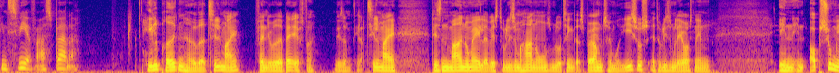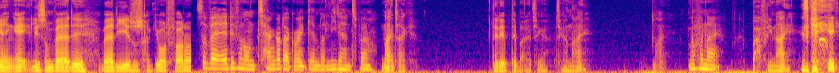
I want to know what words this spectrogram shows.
din svigerfar spørger dig? Hele prædiken har jo været til mig, fandt jeg ud af bagefter. Ligesom, eller til mig. Det er sådan meget normalt, at hvis du ligesom har nogen, som du har tænkt dig at spørge om til mod Jesus, at du ligesom laver sådan en, en, en opsummering af, ligesom, hvad er, det, hvad er det, Jesus har gjort for dig. Så hvad er det for nogle tanker, der går igennem dig, lige da han spørger? Nej tak. Det er det, det er bare, jeg tænker. Jeg tænker, nej. Nej. Hvorfor nej? Bare fordi nej, jeg skal ikke.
